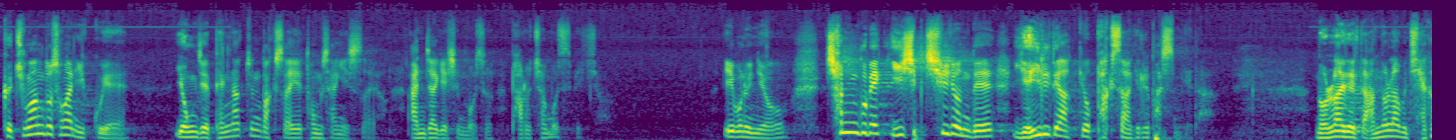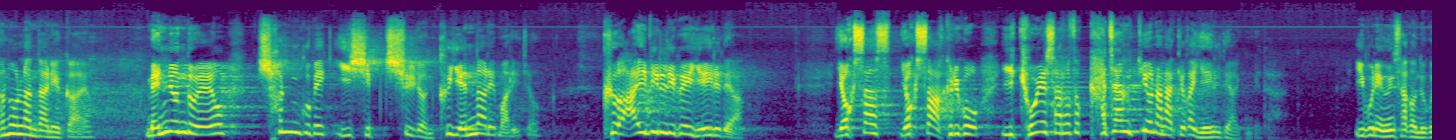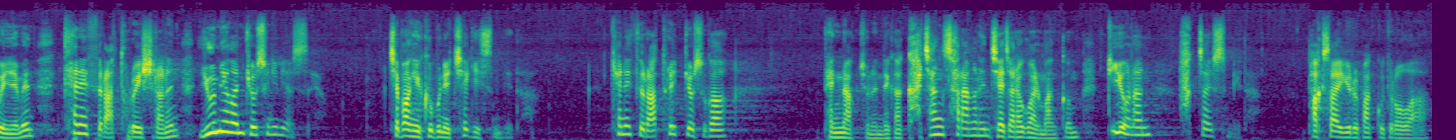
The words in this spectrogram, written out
그 중앙도서관 입구에 용재 백낙준 박사의 동상이 있어요. 앉아 계신 모습, 바로 저 모습이죠. 이분은요, 1927년대 예일대학교 박사학위를 받습니다. 놀라야 될 때 안 놀라면 제가 놀란다니까요. 몇 년도예요? 1927년. 그 옛날의 말이죠. 그 아이빌리그의 예일대학. 역사, 역사 그리고 이 교회사로서 가장 뛰어난 학교가 예일대학입니다. 이분의 은사가 누구였냐면 케네스 라토렛이라는 유명한 교수님이었어요. 제 방에 그분의 책이 있습니다. 케네스 라토렛 교수가 백낙주는 내가 가장 사랑하는 제자라고 할 만큼 뛰어난 학자였습니다. 박사학위를 받고 들어와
